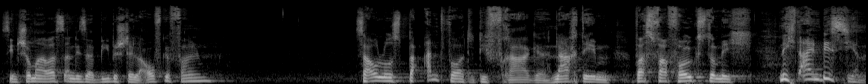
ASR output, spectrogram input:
Ist Ihnen schon mal was an dieser Bibelstelle aufgefallen? Saulus beantwortet die Frage nach dem, was verfolgst du mich? Nicht ein bisschen.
